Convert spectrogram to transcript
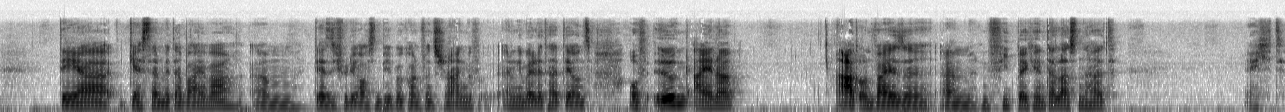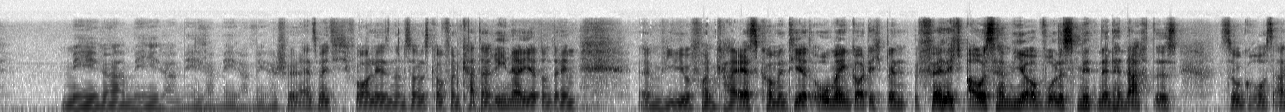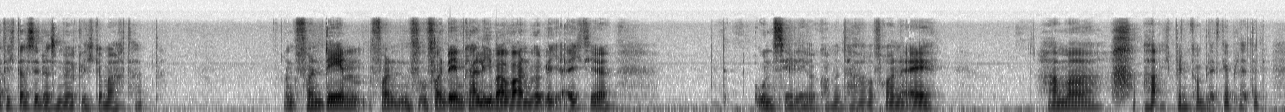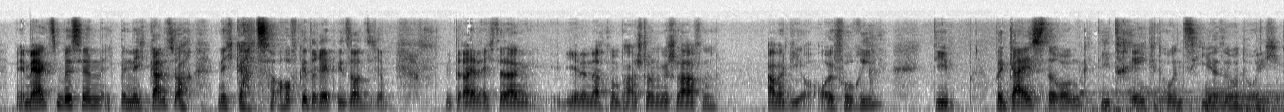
der gestern mit dabei war, ähm, der sich für die Austin People Conference schon ange angemeldet hat, der uns auf irgendeiner Art und Weise ähm, ein Feedback hinterlassen hat. Echt mega, mega, mega, mega, mega schön. Eins möchte ich vorlesen und zwar, das kommt von Katharina, die hat unter dem ähm, Video von KS kommentiert, oh mein Gott, ich bin völlig außer mir, obwohl es mitten in der Nacht ist. So großartig, dass ihr das möglich gemacht habt. Und von dem, von, von dem Kaliber waren wirklich echt hier unzählige Kommentare, Freunde. Ey, Hammer. Ich bin komplett geplättet. Ihr merkt es ein bisschen, ich bin nicht ganz so, nicht ganz so aufgedreht wie sonst. Ich habe wie drei Nächte lang jede Nacht nur ein paar Stunden geschlafen. Aber die Euphorie, die Begeisterung, die trägt uns hier so durch.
